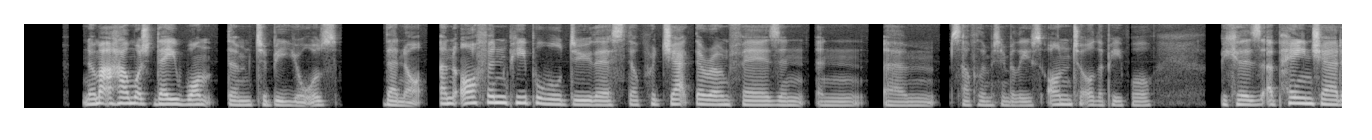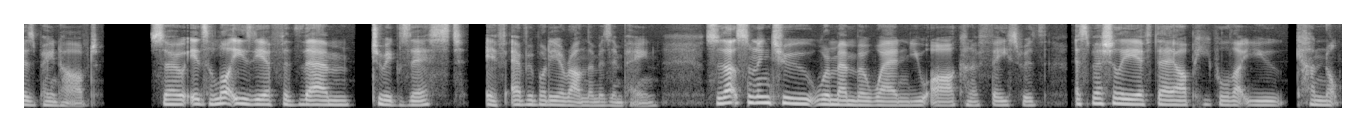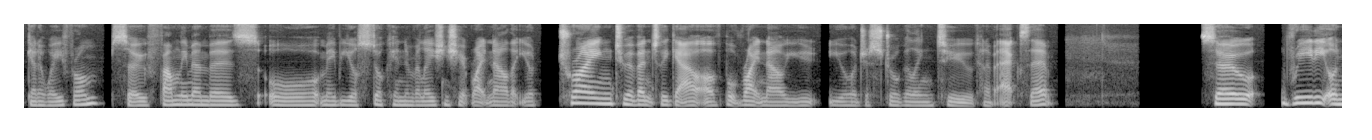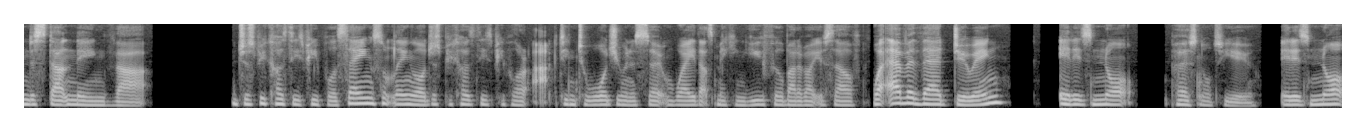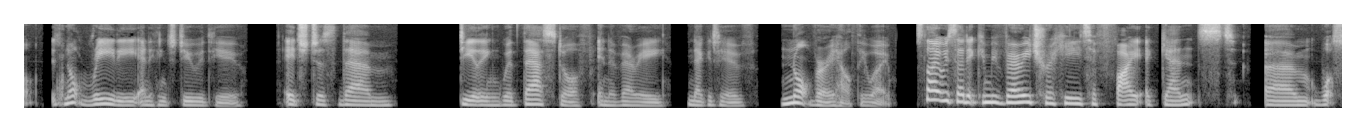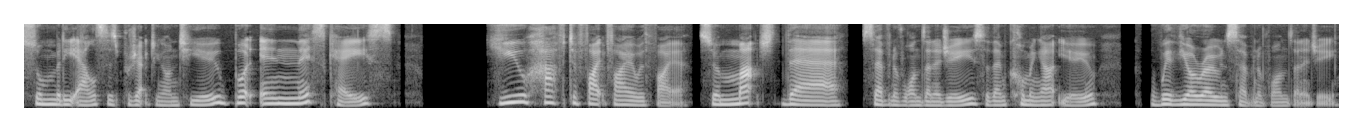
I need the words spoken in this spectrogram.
No matter how much they want them to be yours, they're not. And often people will do this, they'll project their own fears and, and um, self limiting beliefs onto other people because a pain shared is pain halved. So it's a lot easier for them to exist if everybody around them is in pain. So that's something to remember when you are kind of faced with especially if they are people that you cannot get away from. So, family members, or maybe you're stuck in a relationship right now that you're trying to eventually get out of, but right now you you're just struggling to kind of exit. So, really understanding that just because these people are saying something or just because these people are acting towards you in a certain way that's making you feel bad about yourself, whatever they're doing, it is not personal to you. It is not it's not really anything to do with you. It's just them dealing with their stuff in a very negative, not very healthy way. So like we said, it can be very tricky to fight against um, what somebody else is projecting onto you. But in this case, you have to fight fire with fire. So match their Seven of Wands energy, so them coming at you, with your own Seven of Wands energy.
